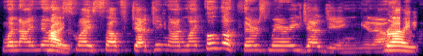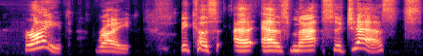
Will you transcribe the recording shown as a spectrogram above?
When I Right. notice myself judging, I'm like, oh look, there's Mary judging, you know? Right, right, right. Because a as Matt suggests,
